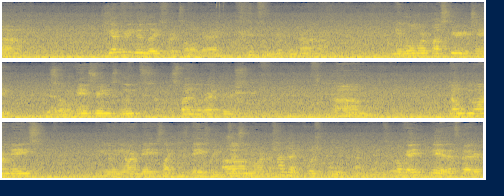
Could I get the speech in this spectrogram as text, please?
Um, you got pretty good legs for a tall guy. Um, you need a little more posterior chain. Yeah. So hamstrings, glutes, spinal erectors. Um, don't do arm days. Do you do any arm days, like just days where you just Um, do arms? I kind of like push pull kind of thing. Okay, yeah, that's better.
